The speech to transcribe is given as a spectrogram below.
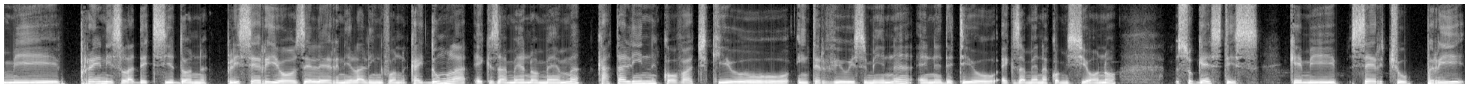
mi prenis la decidon pli serioze lerni la lingvon. Kaj dum la ekzameno mem, Katalin Kovac, kiu interviuis min ene de tiu ekzamena komisiono, sugestis ke mi serĉu pri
